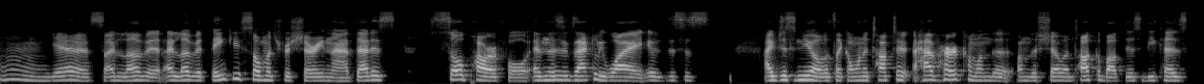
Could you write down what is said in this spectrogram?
Mm, yes, I love it. I love it. Thank you so much for sharing that. That is so powerful, and that's exactly why it, this is. I just knew I was like, I want to talk to have her come on the on the show and talk about this because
